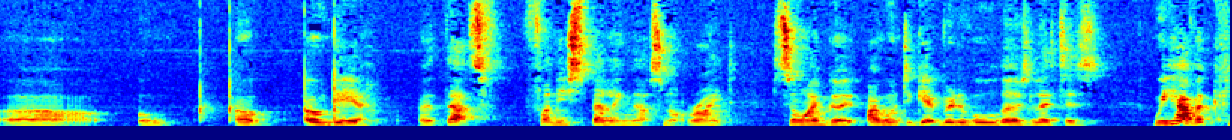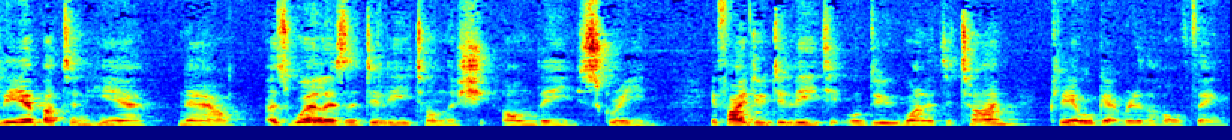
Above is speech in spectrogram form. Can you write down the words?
uh, oh, oh, oh dear, uh, that's funny spelling, that's not right. So I'm going, I want to get rid of all those letters. We have a clear button here now, as well as a delete on the, on the screen. If I do delete, it will do one at a time. Clear will get rid of the whole thing.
